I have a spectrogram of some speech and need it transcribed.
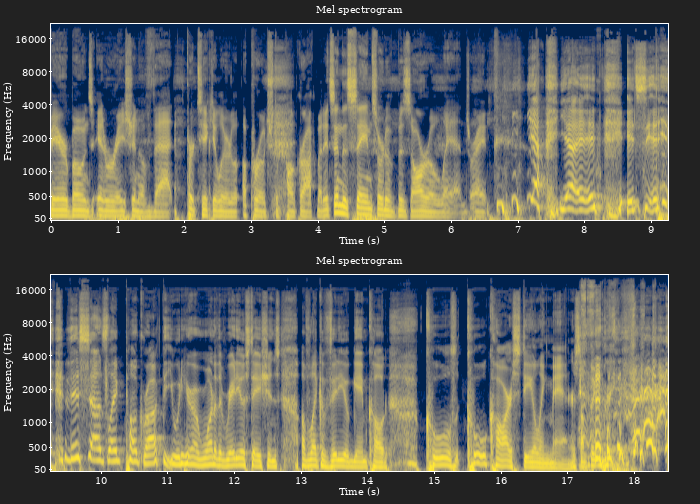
bare bones iteration of that particular approach to punk rock but it's in the same sort of bizarro land right yeah, yeah. It, it's it, this sounds like punk rock that you would hear on one of the radio stations of like a video game called "Cool Cool Car Stealing Man" or something.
